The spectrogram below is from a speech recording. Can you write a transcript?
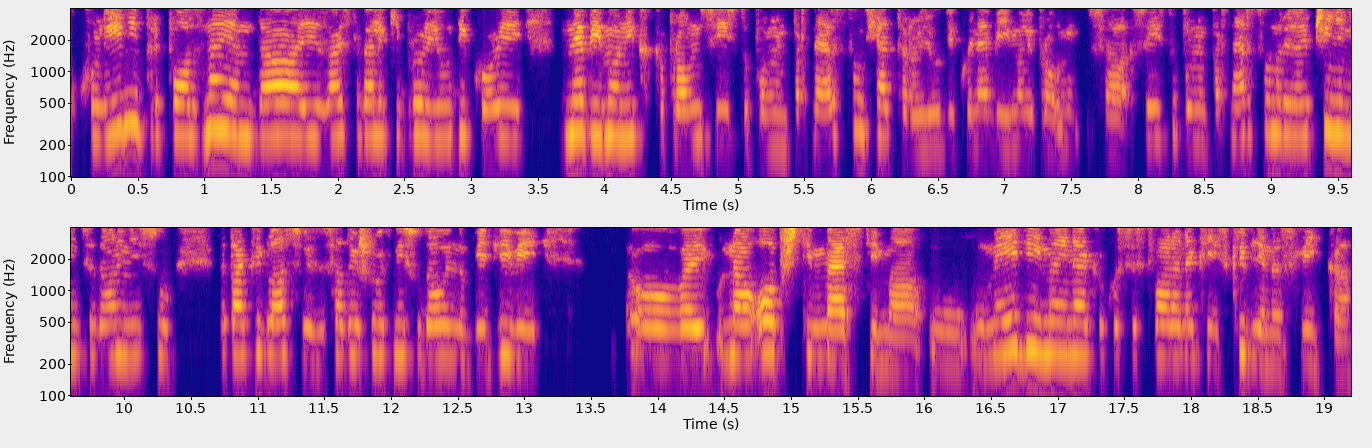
okolini prepoznajem da je zaista veliki broj ljudi koji ne bi imao nikakav problem sa istopolnim partnerstvom, hetero ljudi koji ne bi imali problem sa, sa istopolnim partnerstvom, jer je činjenica da oni nisu, da takvi glasovi za sada još uvijek nisu dovoljno vidljivi ovaj, na opštim mestima u, u medijima i nekako se stvara neka iskrivljena slika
